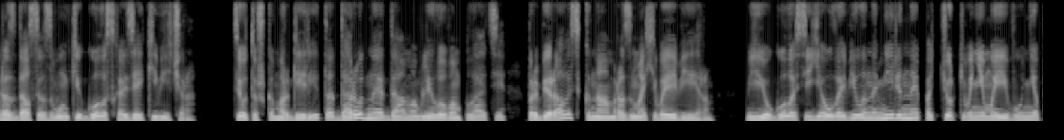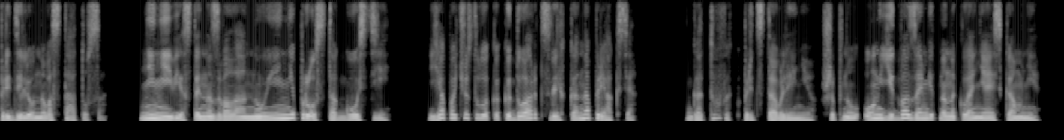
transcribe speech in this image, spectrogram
раздался звонкий голос хозяйки вечера. Тетушка Маргарита, дородная дама в лиловом платье, пробиралась к нам, размахивая веером. В ее голосе я уловила намеренное подчеркивание моего неопределенного статуса. Не невестой назвала, но и не просто гостьей. Я почувствовала, как Эдуард слегка напрягся. «Готовы к представлению?» — шепнул он, едва заметно наклоняясь ко мне.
